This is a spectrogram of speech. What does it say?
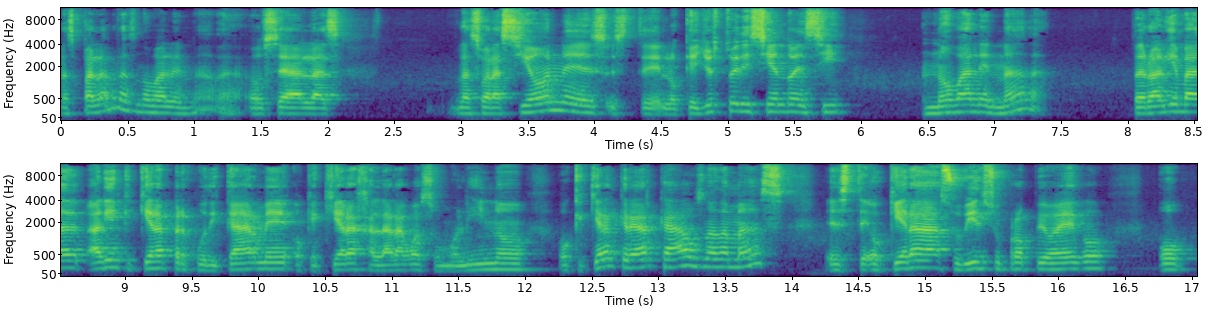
Las palabras no valen nada. O sea, las, las oraciones, este, lo que yo estoy diciendo en sí, no vale nada. Pero alguien, va, alguien que quiera perjudicarme o que quiera jalar agua a su molino o que quiera crear caos nada más, este, o quiera subir su propio ego o,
